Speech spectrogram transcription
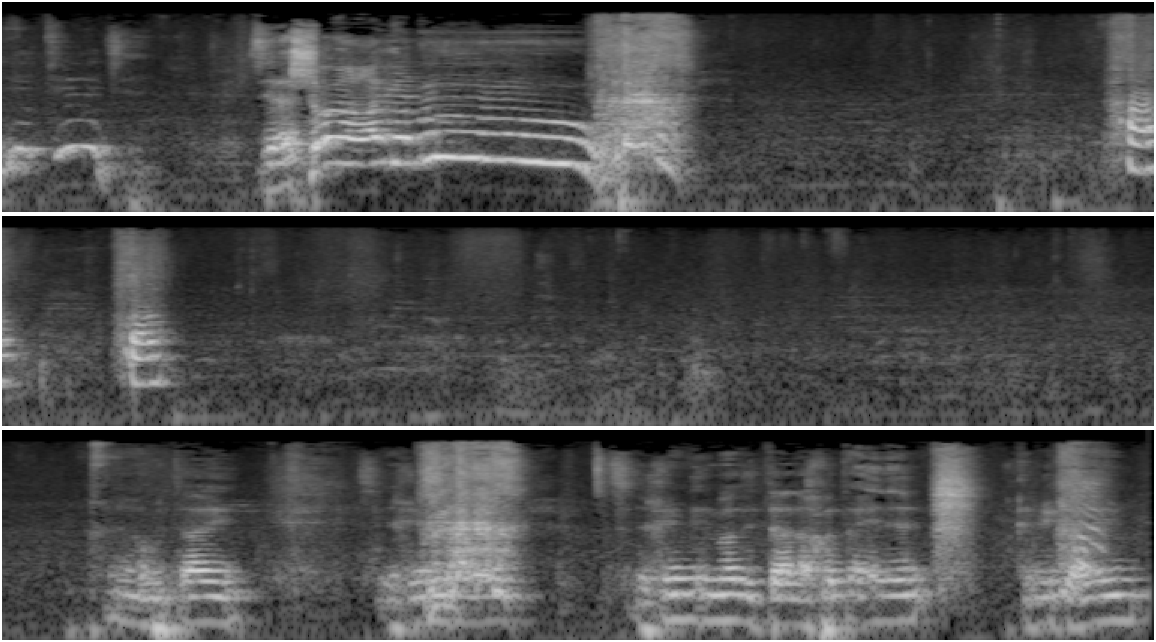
מי התיר את זה? זה הרע גמור! רבותיי, צריכים צריכים ללמוד את ההלכות האלה, צריכים יקרים,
